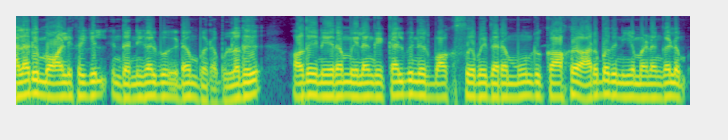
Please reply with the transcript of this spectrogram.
அலரி மாளிகையில் இந்த நிகழ்வு இடம்பெறவுள்ளது. அதே நேரம் இலங்கை கல்வி நிர்வாக சேவை தரம் மூன்றுக்காக அறுபது நியமனங்களும்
